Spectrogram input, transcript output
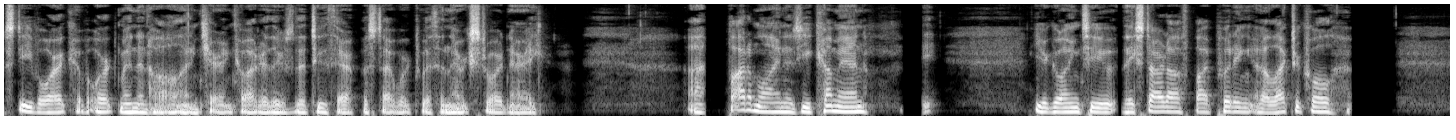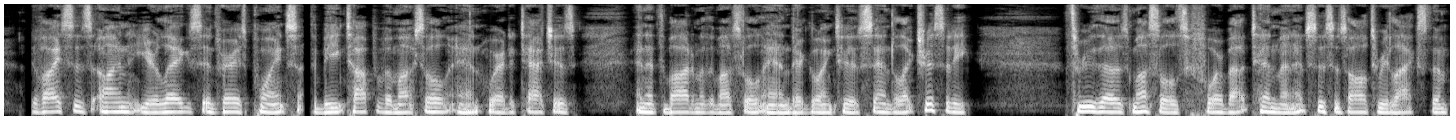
Steve Orrick of Orrick Mendenhall and Hall, and Karen Carter. There's the two therapists I worked with and they're extraordinary. Uh, bottom line is you come in, you're going to, they start off by putting electrical devices on your legs at various points, the top of a muscle and where it attaches and at the bottom of the muscle. And they're going to send electricity through those muscles for about 10 minutes. This is all to relax them.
